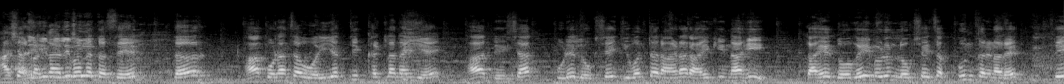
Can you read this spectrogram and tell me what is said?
अशा आणि ही प्रकारची मिलीभगत असेल तर हा कोणाचा वैयक्तिक खटला नाहीये हा देशात पुढे लोकशाही जिवंत राहणार आहे की नाही का हे दोघेही मिळून लोकशाहीचा खून करणार आहेत ते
